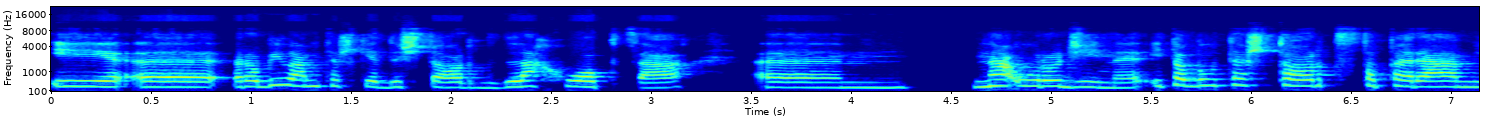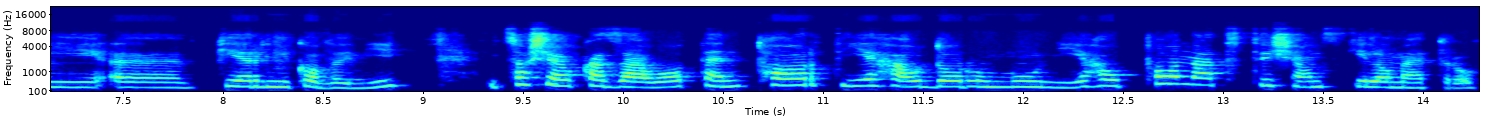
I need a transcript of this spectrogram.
I e, robiłam też kiedyś tort dla chłopca na urodziny, i to był też tort z toperami e, piernikowymi. I co się okazało? Ten tort jechał do Rumunii, jechał ponad tysiąc kilometrów.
